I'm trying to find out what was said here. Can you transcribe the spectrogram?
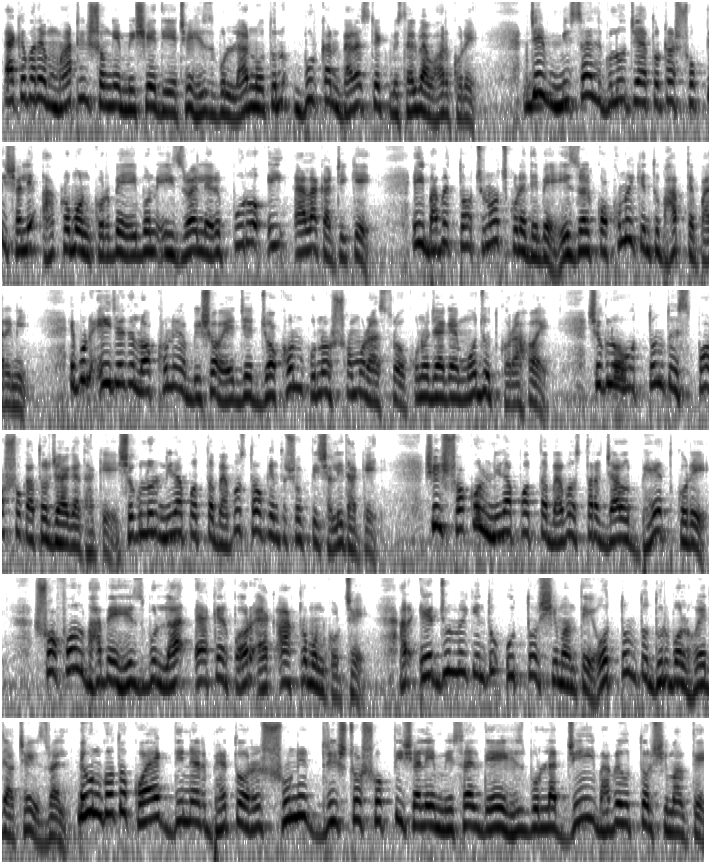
একেবারে মাটির সঙ্গে মিশিয়ে দিয়েছে হিজবুল্লাহ নতুন বুরকান ব্যালিস্টিক মিসাইল ব্যবহার করে। যে মিসাইলগুলো যে এতটা শক্তিশালী আক্রমণ করবে এবং ইসরায়েলের পুরো এই এলাকাটিকে এইভাবে তছনছ করে দেবে, ইসরায়েল কখনোই কিন্তু ভাবতে পারেনি। এবং এই জায়গায় লক্ষণীয় বিষয়ে যে যখন কোনো সমরাস্ত্র কোনো জায়গায় মজুত করা হয়, সেগুলো অত্যন্ত স্পর্শকাতর জায়গা থাকে, সেগুলো সেগুলোর নিরাপত্তা ব্যবস্থাও কিন্তু শক্তিশালী থাকে। সেই সকল নিরাপত্তা ব্যবস্থার জাল ভেদ করে সফলভাবে হিজবুল্লাহ একের পর এক আক্রমণ করছে। আর এর জন্যই কিন্তু উত্তর সীমান্তে অত্যন্ত দুর্বল হয়ে যাচ্ছে ইসরায়েল। দেখুন, গত কয়েক দিনের ভেতর সুনির্দিষ্ট শক্তিশালী মিসাইল দিয়ে হিজবুল্লাহ যেইভাবে উত্তর সীমান্তে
